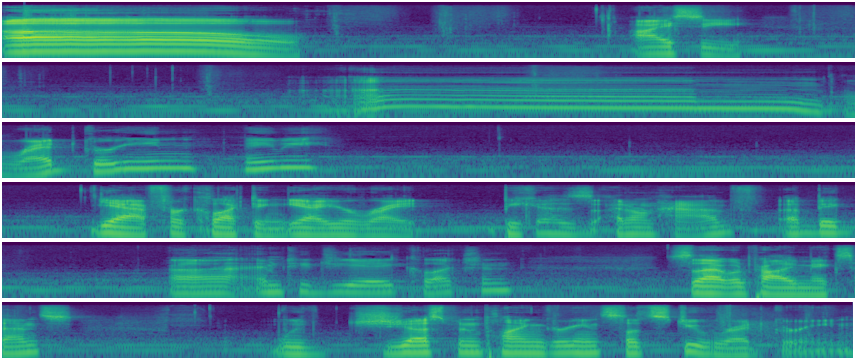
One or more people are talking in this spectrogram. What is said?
Oh. I see. Um, red, green, maybe? Yeah, for collecting. Yeah, you're right. Because I don't have a big uh, MTGA collection. So that would probably make sense. We've just been playing green, so let's do red green.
